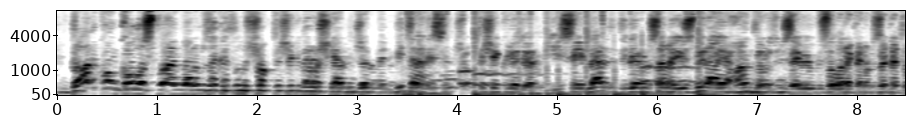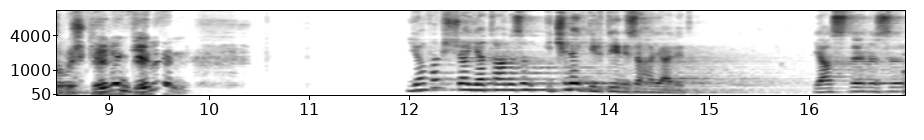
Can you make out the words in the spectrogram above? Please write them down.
Darkon Kolos Prime'larımıza katılmış çok teşekkürler. Hoş geldin canım benim bir tanesin. Çok teşekkür ediyorum. İyi seyirler de diliyorum sana. 101 Ayahan 4. sebebimiz olarak aramıza katılmış. Gelin gelin. Yavaşça yatağınızın içine girdiğinizi hayal edin. Yastığınızı,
